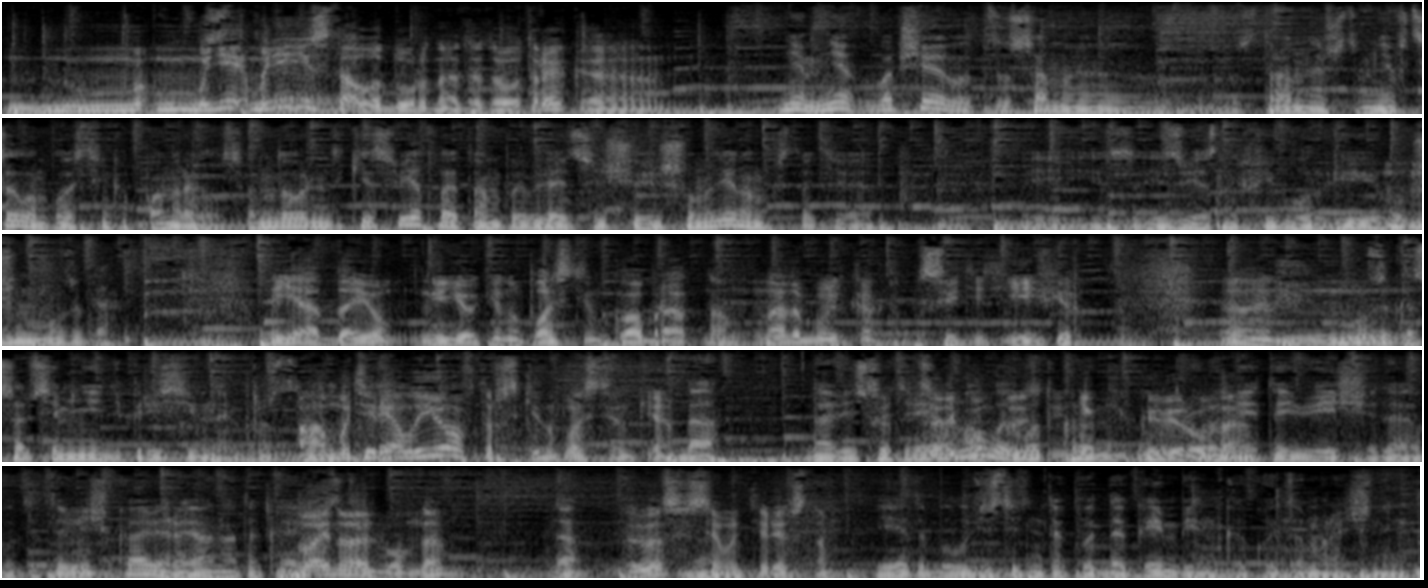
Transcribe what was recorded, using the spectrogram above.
мне, мне не стало дурно от этого трека. Не, мне вообще вот самое странное, что мне в целом пластинка понравилась. Она довольно-таки светлая, там появляется еще и Шон Леннон, кстати, из известных фигур. И, в общем, музыка. Я отдаю Йокину пластинку обратно. Надо будет как-то посвятить ей эфир. Э, Музыка совсем не депрессивная, просто. А вот материал ее авторский на пластинке? Да, да, весь материал целиком, новый, вот кроме, никаких вот каверов, кроме да? этой вещи, да, вот эта вещь кавер, и она такая... Двойной альбом, да? Да, Тогда совсем интересно. и это был действительно такой докэмбинг какой-то мрачный.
